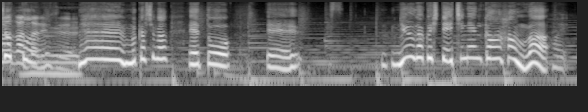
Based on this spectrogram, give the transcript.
ちょっとね昔はえっ、ー、と、えー、入学して1年間半は、はい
